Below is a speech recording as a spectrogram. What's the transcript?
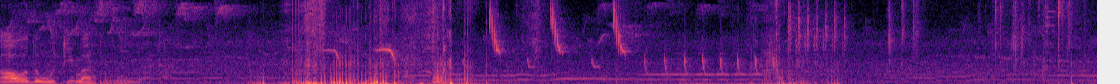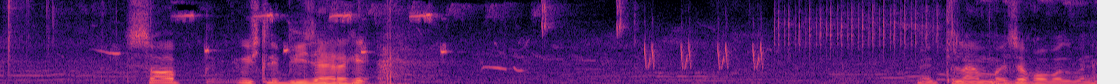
अब त उति माथि सब उयसले भिजाएर के? लामो भएछ कपाल पनि।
